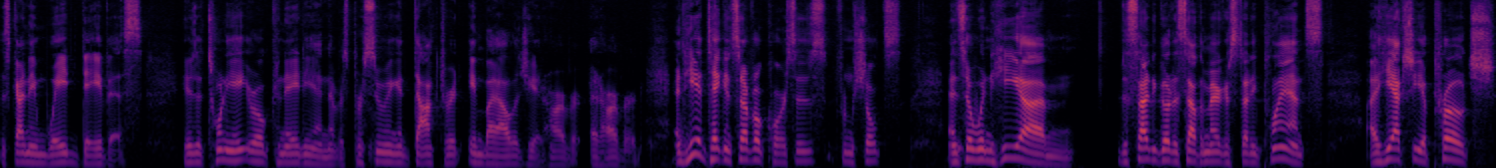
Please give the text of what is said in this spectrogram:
This guy named Wade Davis. He was a 28 year old Canadian that was pursuing a doctorate in biology at Harvard. At Harvard, and he had taken several courses from Schultz. And so when he um, decided to go to South America to study plants, uh, he actually approached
